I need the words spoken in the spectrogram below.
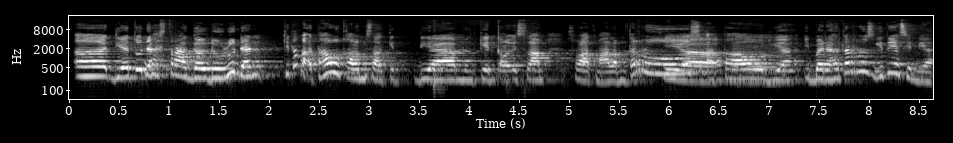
eh, dia tuh udah struggle dulu dan kita nggak tahu kalau misal dia mungkin kalau Islam sholat malam terus Iya, atau dia ibadah terus gitu ya Sin ya.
